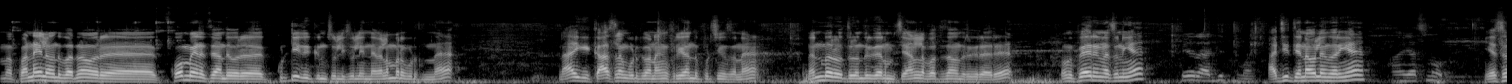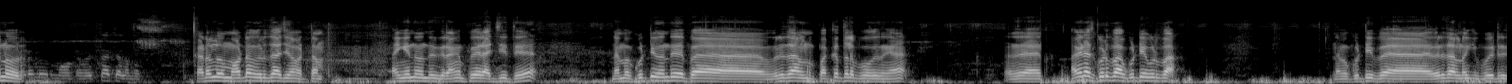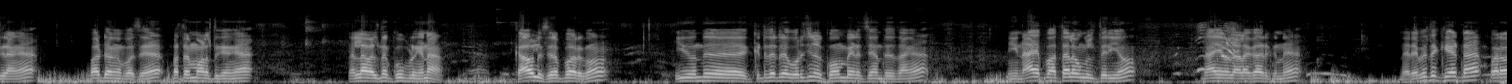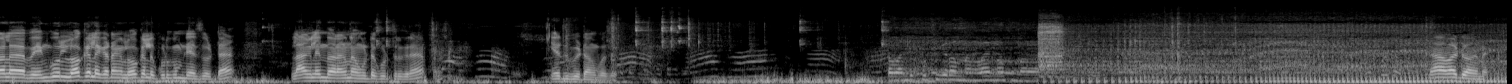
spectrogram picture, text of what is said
நம்ம பண்ணையில் வந்து பார்த்தோன்னா ஒரு கோம்பையனை சேர்ந்த ஒரு குட்டி இருக்குன்னு சொல்லி சொல்லி இந்த விளம்பரம் கொடுத்துருந்தேன். நாய்க்கு காசுலாம் கொடுக்க வேணாங்க ஃப்ரீயாக வந்து பிடிச்சிங்க சொன்னேன். நண்பர் ஒருத்தர் வந்திருக்காரு நம்ம சேனலில் பார்த்து தான் வந்திருக்காரு உங்கள் பேர் என்ன சொன்னீங்க? பேர் அஜித் அஜித் என்ன ஊர்லேருந்து வரீங்க? எஸ்னூர். எசனூர் கடலூர் மாவட்டம் விருதாச்சலம் வட்டம். அங்கேருந்து வந்திருக்கிறாங்க பேர் அஜித்து நம்ம குட்டி வந்து இப்போ விருதாச்சலம் பக்கத்தில் போகுதுங்க. அவினாஷ் கொடுப்பா குட்டியை கொடுப்பா. நம்ம குட்டி இப்போ விருதாச்சலம் நோக்கி போயிட்டுருக்குறாங்க. பாட்டு வாங்க பாசு. பத்திரமா வளர்த்துக்கோங்க. நல்லா வளர்த்தா கூப்பிடுங்கண்ணா காவலுக்கு சிறப்பாக இருக்கும். இது வந்து கிட்டத்தட்ட ஒரிஜினல் கோம்பைனை சேர்ந்தது தாங்க நீங்கள் நாயை பார்த்தாலும் உங்களுக்கு தெரியும். நாய் எவ்வளோ அழகாக இருக்குன்னு. நிறைய பேர்த்த கேட்டேன். பரவாயில்ல இப்போ எங்கள் ஊர் லோக்கலில் கேட்டாங்க. லோக்கலில் கொடுக்க முடியாதுன்னு சொல்லிட்டேன். லாங்லேருந்து வராங்கன்னு அவங்கள்ட்ட கொடுத்துருக்குறேன். எடுத்து போயிட்டாங்க பாஸ் வந்து ના વાંધો નહીં.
